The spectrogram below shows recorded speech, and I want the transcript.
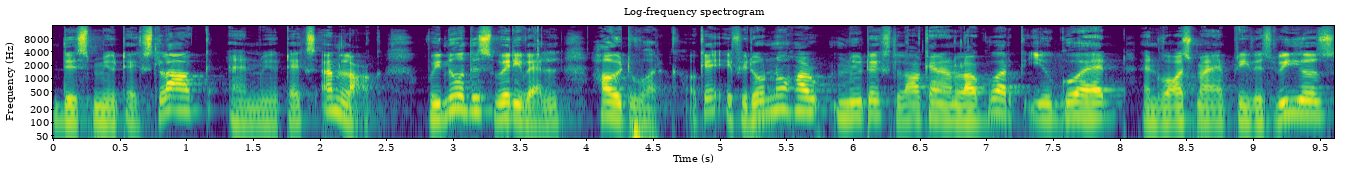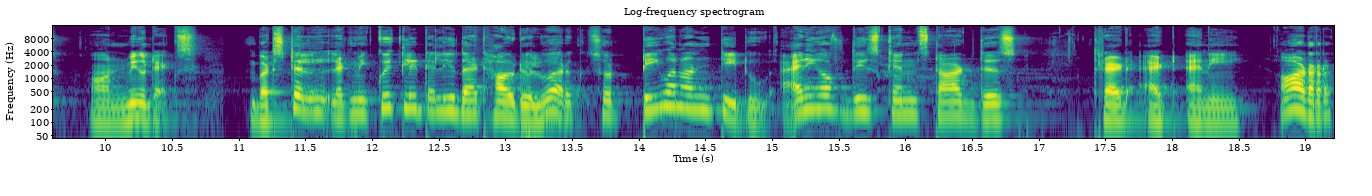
this mutex lock and mutex unlock. We know this very well how it work. Okay, if you don't know how mutex lock and unlock work, you go ahead and watch my previous videos on mutex. But still, let me quickly tell you that how it will work. So T1 and T2, any of these can start this thread at any order.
